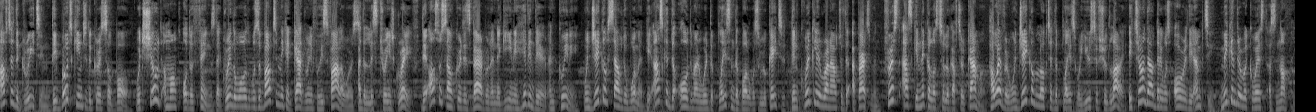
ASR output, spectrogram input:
After the greeting, they both came to the crystal ball, which showed among other things that Grindelwald was about to make a gathering for his followers at the Lestrange grave. They also saw Credence Barebone and Nagini hidden there and Queenie. When Jacob saw the woman, he asked the old man where the place in the ball was located, then quickly ran out of the apartment, first asking Nicolas to look after Kama. However, when Jacob looked at the place where Yusuf should lie, it turned out that it was already empty, making the request as nothing.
